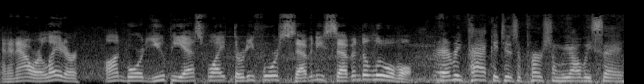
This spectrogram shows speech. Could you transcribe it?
and an hour later, on board UPS Flight 3477 to Louisville. Every package is a person, we always say.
